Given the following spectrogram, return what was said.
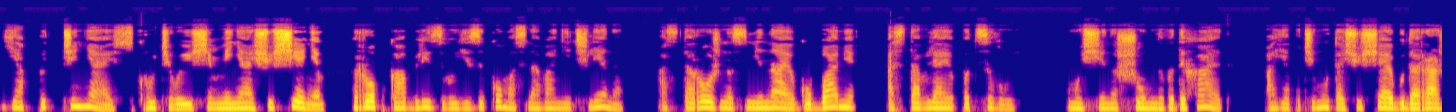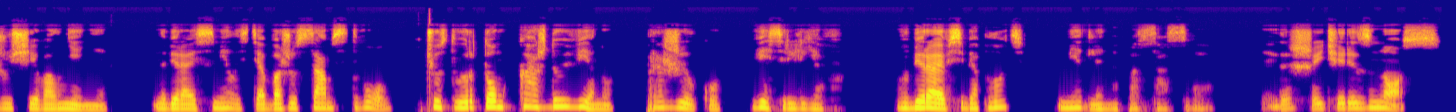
Я подчиняюсь скручивающим меня ощущениям, робко облизываю языком основание члена, осторожно сминаю губами, оставляя поцелуй. Мужчина шумно выдыхает, а я почему-то ощущаю будоражащее волнение. Набираясь смелости, обвожу сам ствол, чувствую ртом каждую вену, прожилку, весь рельеф. Выбираю в себя плоть, медленно посасывая. Дыши через нос.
